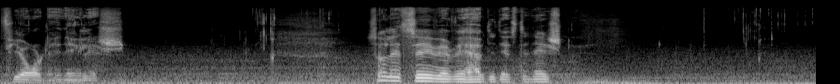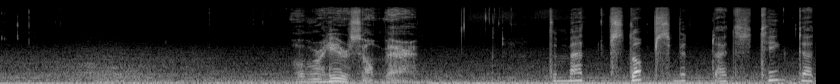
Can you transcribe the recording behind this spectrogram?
fjord in English. So let's see where we have the destination. over here somewhere. The map stops, but I think that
